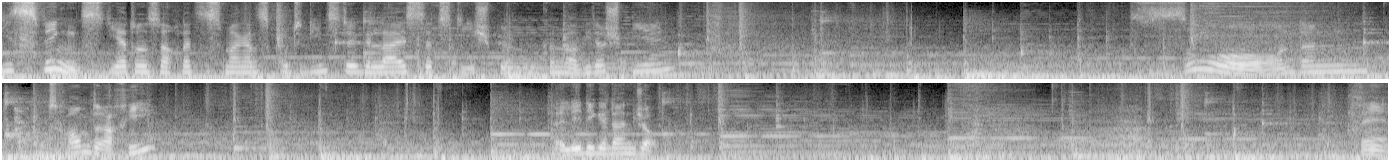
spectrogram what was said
die Sphinx, die hat uns auch letztes Mal ganz gute Dienste geleistet. Die spielen, können wir wieder spielen. So, und dann Traumdrachi. Erledige deinen Job. Bam.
